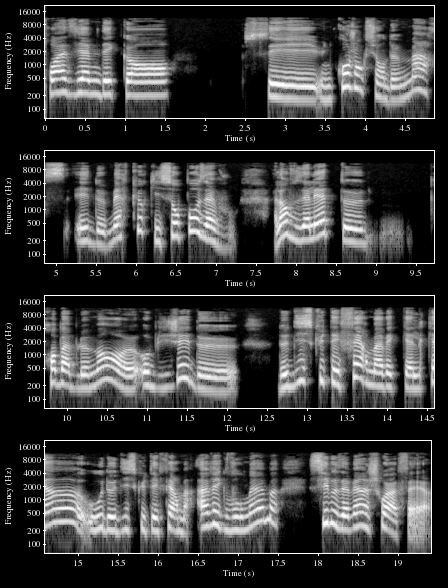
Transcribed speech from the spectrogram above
Troisième décan, c'est une conjonction de Mars et de Mercure qui s'opposent à vous. Alors vous allez être probablement obligé de, de discuter ferme avec quelqu'un ou de discuter ferme avec vous-même si vous avez un choix à faire.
